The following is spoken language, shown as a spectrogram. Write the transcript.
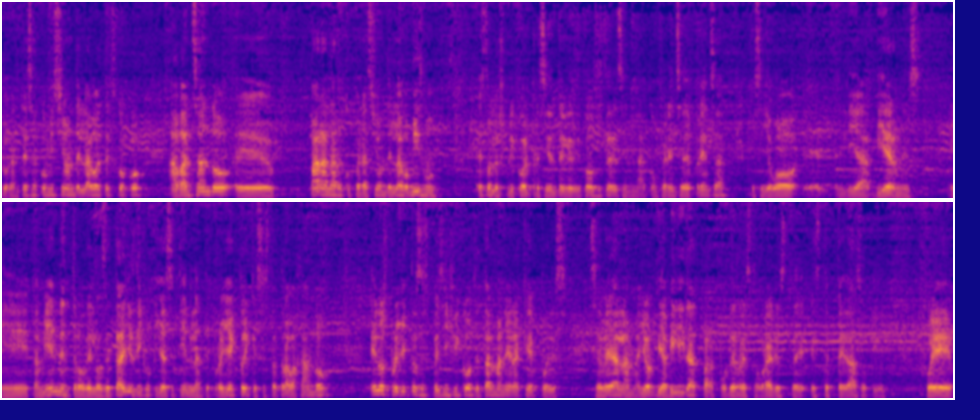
durante esa comisión del lago de Texcoco avanzando eh, para la recuperación del lago mismo. Esto lo explicó el presidente de todos ustedes en la conferencia de prensa que se llevó el, el día viernes. Eh, también dentro de los detalles dijo que ya se tiene el anteproyecto y que se está trabajando en los proyectos específicos de tal manera que pues se vea la mayor viabilidad para poder restaurar este, este pedazo que fue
